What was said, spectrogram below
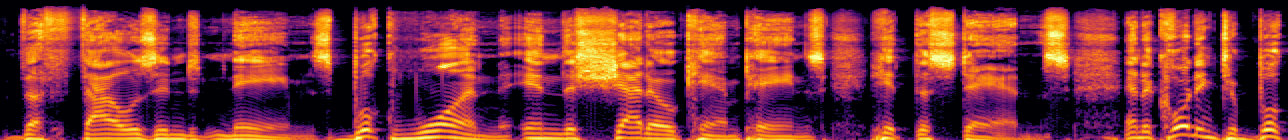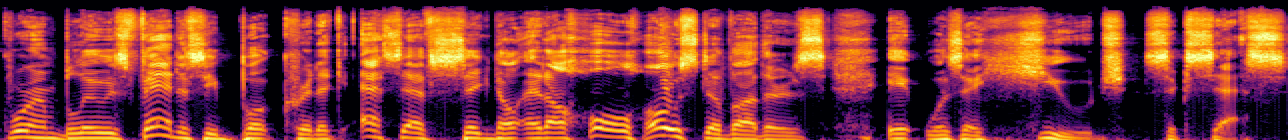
The Thousand Names, book one in the Shadow campaigns, hit the stands. And according to Bookworm Blues fantasy book critic SF Signal and a whole host of others, it was a huge success.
